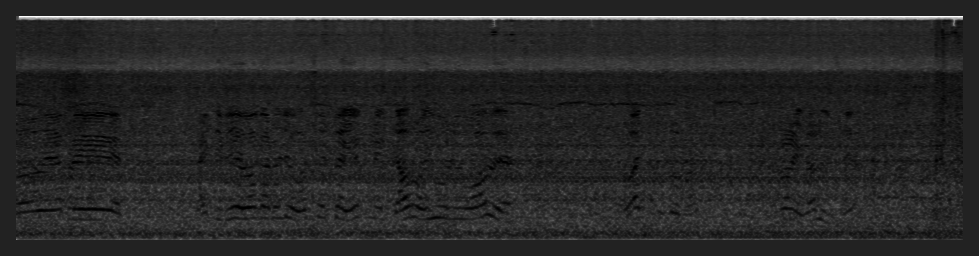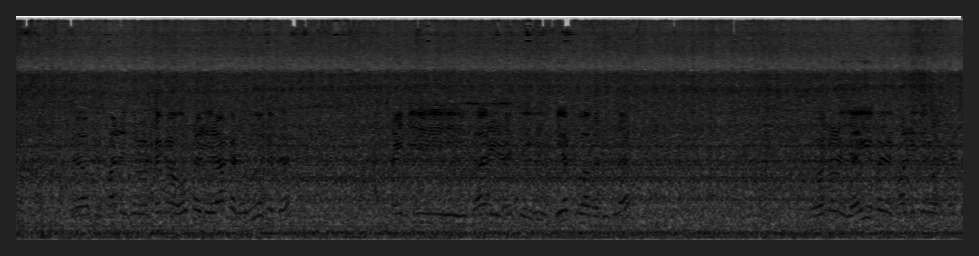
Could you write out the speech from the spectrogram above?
હવે આપણે અહીંથી બે વાગ્યાનો જો વરસાદ થાય એક ને એક ધારો એવો એવો આવે. વાત પ્રમાણે ત્રણેય ચાલુ છે. આપણે ખાલી કરવા ટકા ઓટાલી રાખે ને હોય કે સર અહીંથી ગાડી રાખી એક વાગ્યા વટાણે જઈએ, પછી ખાલી કરવાનું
